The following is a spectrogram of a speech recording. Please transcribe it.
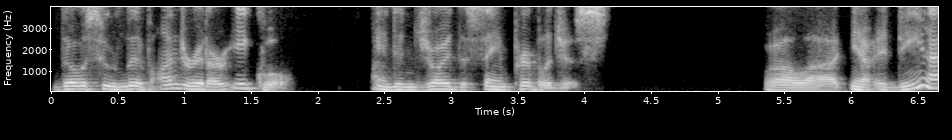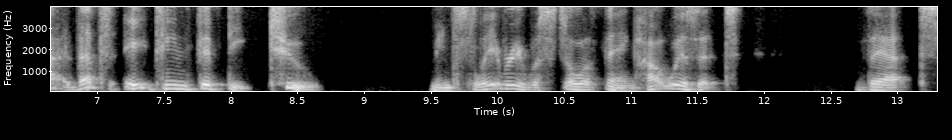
Those who live under it are equal and enjoy the same privileges. Well, uh, you know, Dean, that's 1852. I mean, slavery was still a thing. How is it that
